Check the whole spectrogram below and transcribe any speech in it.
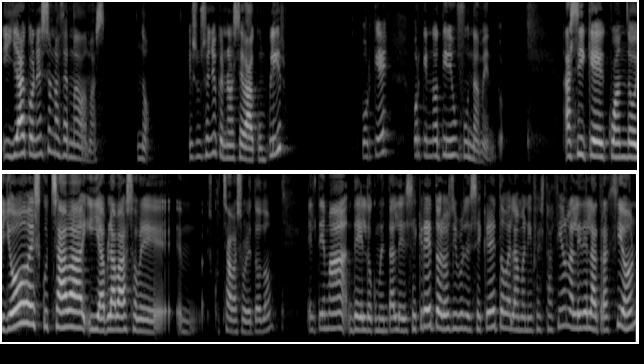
Y ya con eso no hacer nada más. No, es un sueño que no se va a cumplir. ¿Por qué? Porque no tiene un fundamento. Así que cuando yo escuchaba y hablaba sobre, em, escuchaba sobre todo, el tema del documental del secreto, los libros del secreto, de la manifestación, la ley de la atracción,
